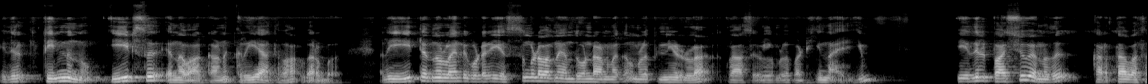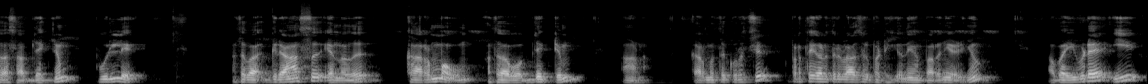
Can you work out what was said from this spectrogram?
ഇതിൽ തിന്നുന്നു ഈറ്റ്സ് എന്ന വാക്കാണ് ക്രിയ അഥവാ വെർബ് അത് ഈറ്റ് എന്നുള്ളതിന്റെ കൂടെ ഒരു എസ്സും കൂടെ വന്നത് എന്തുകൊണ്ടാണെന്നൊക്കെ നമ്മൾ പിന്നീടുള്ള ക്ലാസ്സുകളിൽ നമ്മൾ പഠിക്കുന്നതായിരിക്കും. ഇതിൽ പശു എന്നത് കർത്താവ് അഥവാ സബ്ജക്റ്റും പുല്ല് അഥവാ ഗ്രാസ് എന്നത് കർമ്മവും അഥവാ ഒബ്ജക്റ്റും ആണ്. കർമ്മത്തെക്കുറിച്ച് പ്രത്യേക അടുത്തൊരു ക്ലാസ്സിൽ പഠിക്കുമെന്ന് ഞാൻ പറഞ്ഞു കഴിഞ്ഞു. അപ്പോൾ ഇവിടെ ഈ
